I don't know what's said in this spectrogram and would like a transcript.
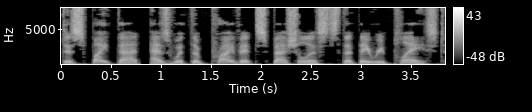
Despite that, as with the private specialists that they replaced,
